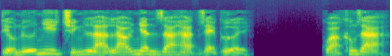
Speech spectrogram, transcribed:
tiểu nữ nhi chính là lão nhân ra hạt rẻ cười. Quả không giả.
